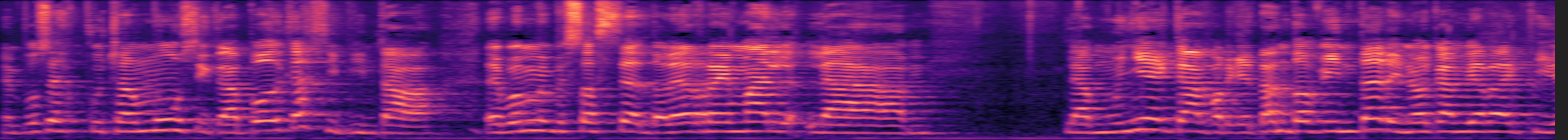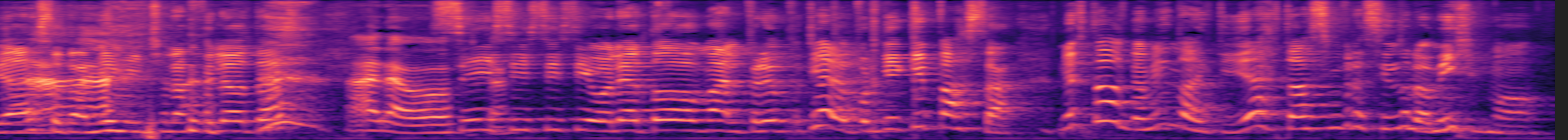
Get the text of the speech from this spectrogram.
Me puse a escuchar música, podcast y pintaba. Después me empezó a hacer, doler re mal la, la muñeca, porque tanto pintar y no cambiar de actividad, eso también me hinchó las pelotas. A la. Sí, sí, sí, sí, volea todo mal. Pero claro, porque ¿qué pasa? No estaba cambiando de actividad, estaba siempre haciendo lo mismo.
